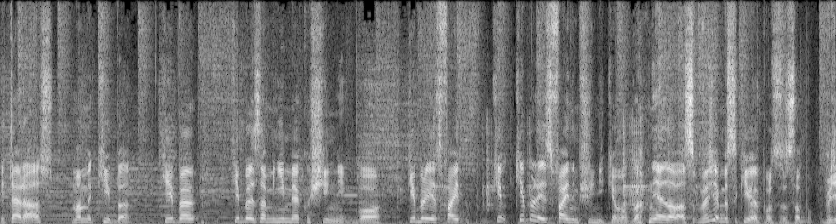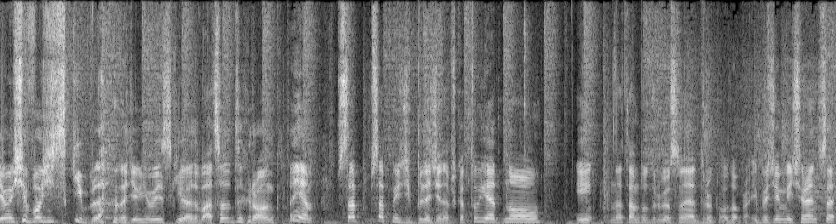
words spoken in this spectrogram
I teraz mamy kibel. Kibel, kibel zamienimy jako silnik, bo Kibel jest fajny. Kibel jest fajnym silnikiem ogólnie. Nie, dobra, weźmiemy sobie kibel po prostu ze sobą. Będziemy się wozić z kiblem. Będziemy się wozić z kiblem. Dobra, a co do tych rąk? To nie wiem, wstawmy gdzieś byle gdzie, na przykład tu jedną. I na tamtą drugą stronę drugą, dobra. I będziemy mieć ręce.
